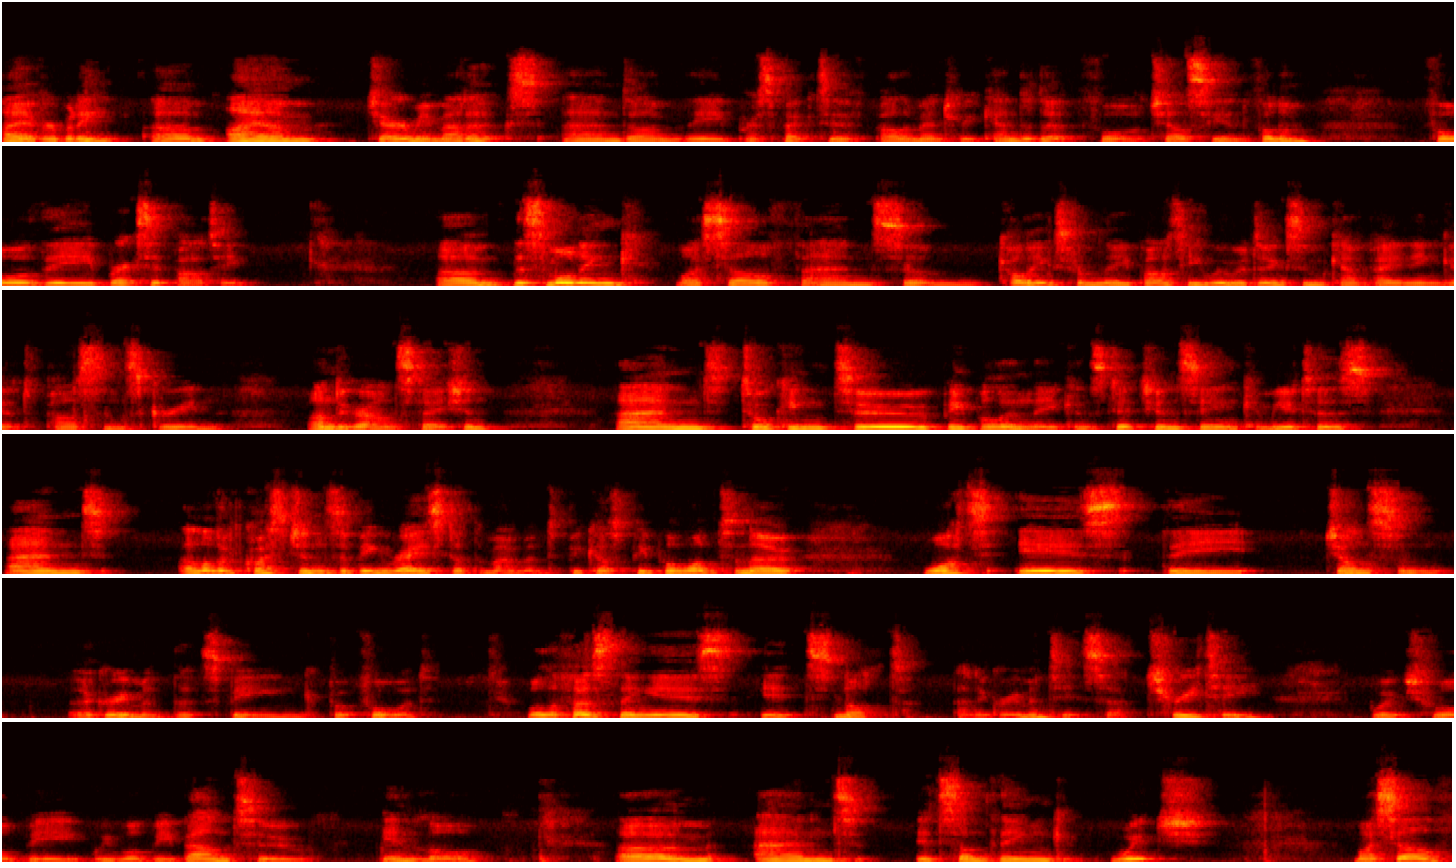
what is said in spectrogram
Hi everybody, um, I am Jeremy Maddox and I'm the prospective parliamentary candidate for Chelsea and Fulham for the Brexit Party. Um, this morning, myself and some colleagues from the party, we were doing some campaigning at Parsons Green Underground Station and talking to people in the constituency and commuters and a lot of questions are being raised at the moment because people want to know what is the Johnson agreement that's being put forward? Well, the first thing is it's not an agreement; it's a treaty, which will be we will be bound to in law, um, and it's something which myself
